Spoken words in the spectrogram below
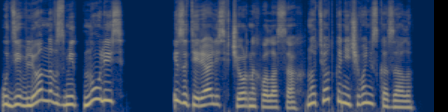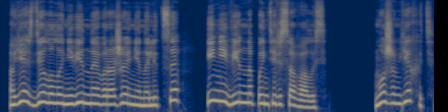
удивленно взметнулись и затерялись в черных волосах. Но тетка ничего не сказала. А я сделала невинное выражение на лице и невинно поинтересовалась. «Можем ехать?»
